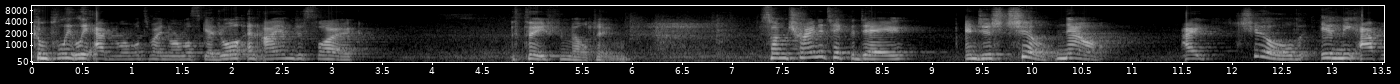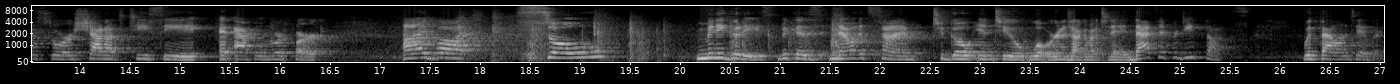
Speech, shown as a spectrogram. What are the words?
completely abnormal to my normal schedule and I am just like face melting. So I'm trying to take the day and just chill. Now, I chilled in the Apple store. Shout out to TC at Apple North Park. I bought so many goodies because now it's time to go into what we're gonna talk about today. That's it for Deep Thoughts with Fallon Taylor.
